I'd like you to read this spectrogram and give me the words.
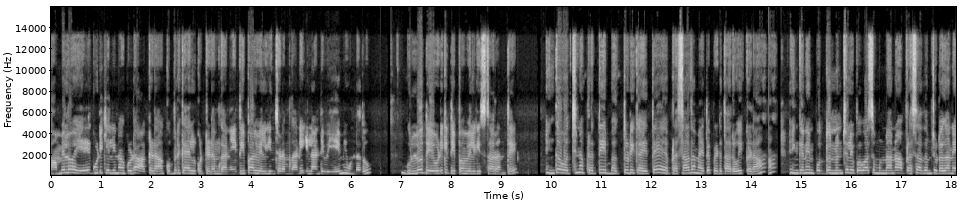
బాంబేలో ఏ గుడికి వెళ్ళినా కూడా అక్కడ కొబ్బరికాయలు కొట్టడం గాని దీపాలు వెలిగించడం గాని ఇలాంటివి ఏమీ ఉండదు. గుళ్ళో దేవుడికి దీపం వెలిగిస్తారంతే. ఇంకా వచ్చిన ప్రతి భక్తుడికైతే ప్రసాదం అయితే పెడతారు ఇక్కడ. ఇంకా నేను పొద్దున్న నుంచి ఉపవాసం ఉన్నానా ప్రసాదం చూడగానే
